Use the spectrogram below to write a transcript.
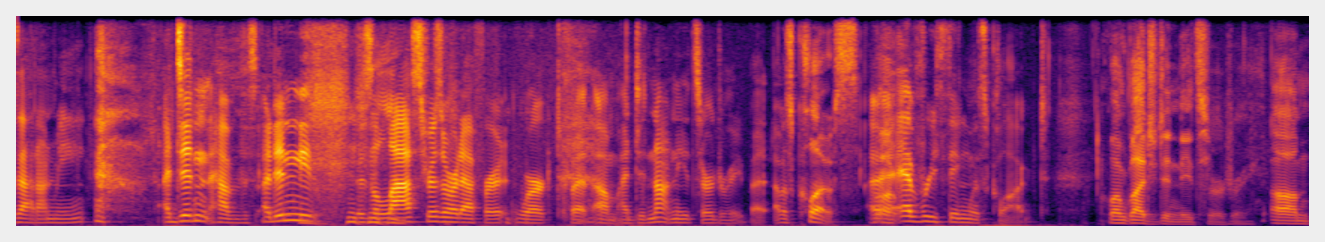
that on me? I didn't have this. I didn't need. It was a last resort effort. Worked, but um, I did not need surgery. But I was close. Uh, everything was clogged. Well, I'm glad you didn't need surgery. Um,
